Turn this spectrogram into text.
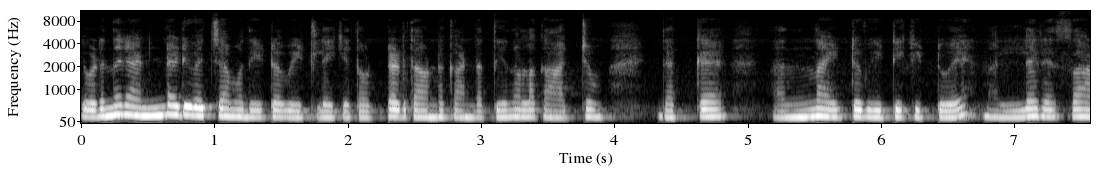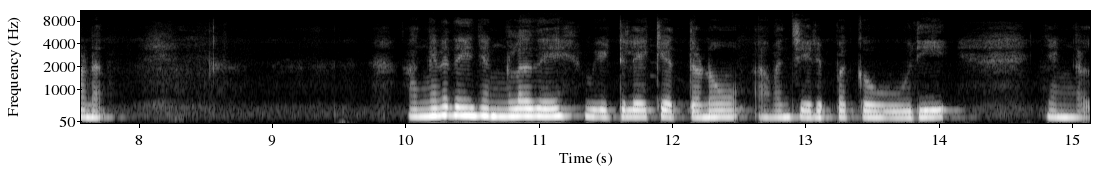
ഇവിടുന്ന് രണ്ടടി വെച്ചാൽ മതി കേട്ടോ വീട്ടിലേക്ക്. തൊട്ടടുത്താണ്ട് കണ്ടത്തിൽ നിന്നുള്ള കാറ്റും ഇതൊക്കെ നന്നായിട്ട് വീട്ടിൽ കിട്ടുവേ. നല്ല രസമാണ് അങ്ങനെ ദേ ഞങ്ങൾ ദേ വീട്ടിലേക്ക് എത്തണു. അവൻ ചെരുപ്പൊക്കെ ഊരി ഞങ്ങൾ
